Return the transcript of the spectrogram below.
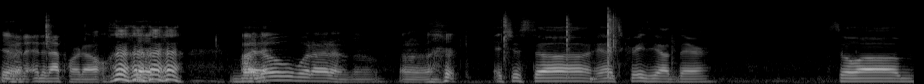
Yeah. Yeah. Gotta edit that part out. I know what I don't know. I don't know. it's just uh, yeah, it's crazy out there. So um,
